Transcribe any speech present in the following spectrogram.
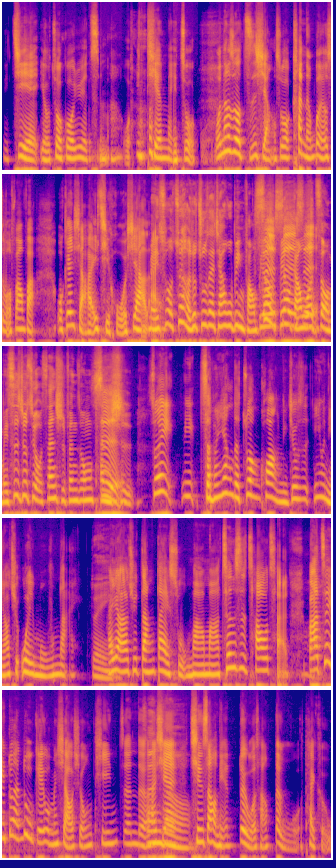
你姐有坐过月子吗？我一天没坐过。我那时候只想说，看能不能有什么方法，我跟小孩一起活下来。没错，最好就住在加护病房，不要不要赶我走。每次就只有三十分钟探视，所以你怎么样的状况，你就是因为你要去喂母奶。”对，还要要去当袋鼠妈妈，真是超惨！把这一段录给我们小熊听，真的，真的他现在青少年对我常瞪我，太可恶。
